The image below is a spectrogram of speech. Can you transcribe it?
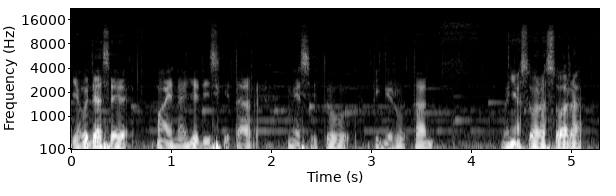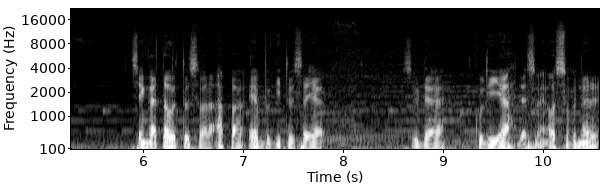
ya udah saya main aja di sekitar mes itu pinggir hutan, banyak suara-suara. Saya nggak tahu tuh suara apa. Eh begitu saya sudah kuliah dan sebenarnya oh sebenarnya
